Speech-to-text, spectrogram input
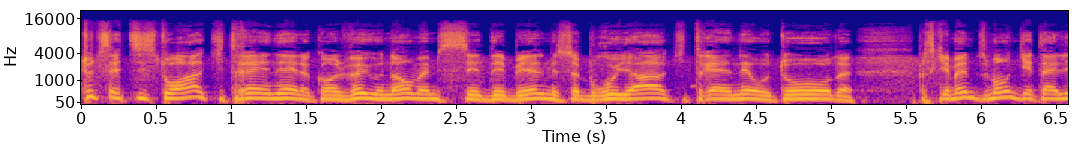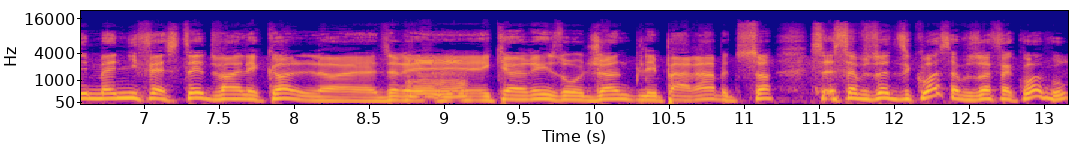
toute cette histoire qui traînait, qu'on le veuille ou non, même si c'est débile, mais ce brouillard qui traînait autour de, parce qu'il y a même du monde qui est allé manifester devant l'école, là, dire mm-hmm. écœurer les autres jeunes, puis les parents, puis tout ça. ça. ça. vous a dit quoi? Ça vous a fait quoi vous?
